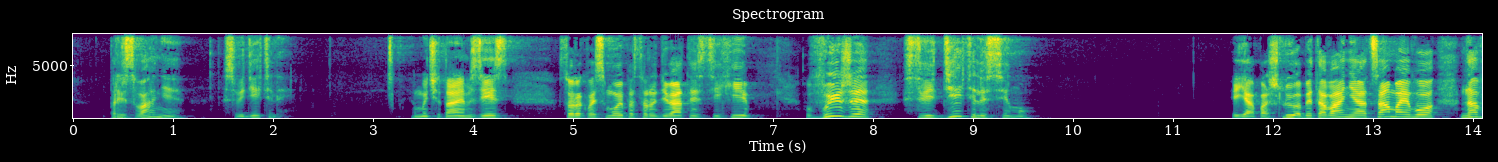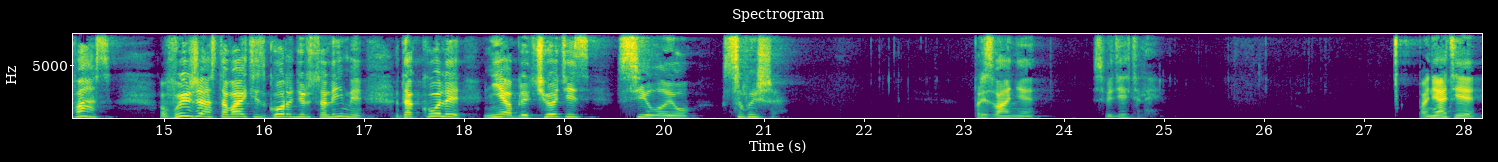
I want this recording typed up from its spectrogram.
– призвание свидетелей. И мы читаем здесь 48 по 49 стихи. «Вы же свидетели всему, и я пошлю обетование Отца моего на вас. Вы же оставайтесь в городе Иерусалиме, доколе не облечетесь силою свыше». Призвание свидетелей. Понятие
